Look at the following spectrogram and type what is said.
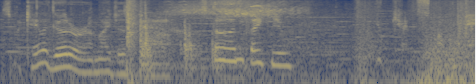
Is Michaela good or am I just bad? Stun, thank you. You can't stop me.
